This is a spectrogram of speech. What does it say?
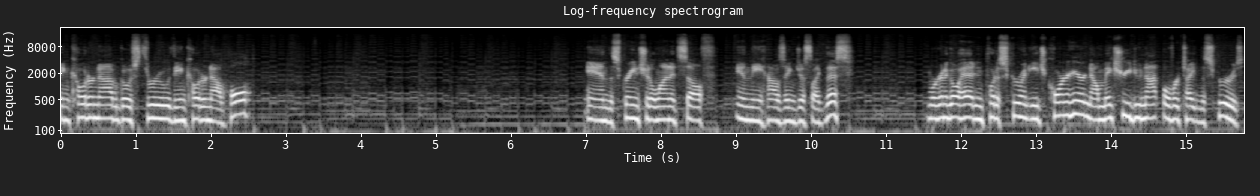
encoder knob goes through the encoder knob hole. And the screen should align itself in the housing just like this. We're to go ahead and put a screw in each corner here. Now make sure you do not over tighten the screws.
